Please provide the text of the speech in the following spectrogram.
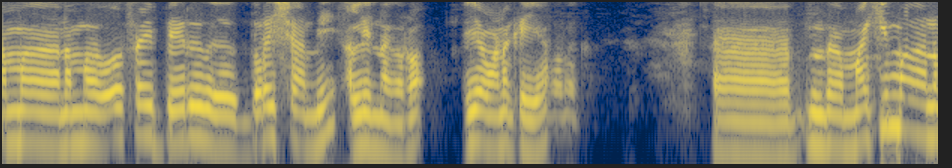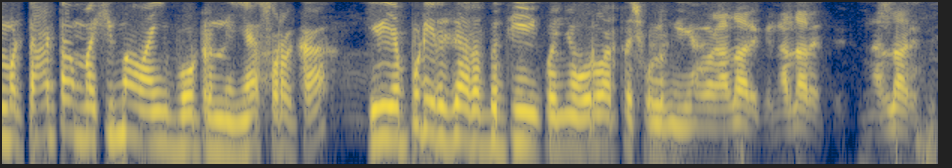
நம்ம நம்ம விவசாயி பேர் துரைசாமி அள்ளிநகரம் ஐயா வணக்கம் ஐயா. இந்த மஹிமா நம்ம டாட்டா மஹிமா வாங்கி போட்டிருந்தீங்க சுரக்கா. இது எப்படி இருக்குது அதை பற்றி கொஞ்சம் ஒரு வார்த்தை சொல்லுங்க நல்லா இருக்கு நல்லா இருக்கு நல்லா இருக்கு.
